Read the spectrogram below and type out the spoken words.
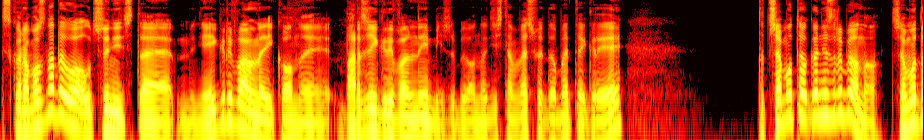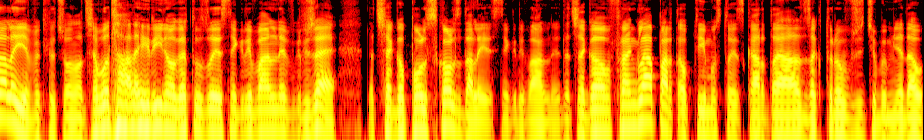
skoro można było uczynić te mniej grywalne ikony bardziej grywalnymi, żeby one gdzieś tam weszły do mety gry, to czemu tego nie zrobiono? Czemu dalej je wykluczono? Czemu dalej Rino Gattuso jest niegrywalny w grze? Dlaczego Paul Scholes dalej jest niegrywalny? Dlaczego Frank Lampard Optimus to jest karta, za którą w życiu bym nie dał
